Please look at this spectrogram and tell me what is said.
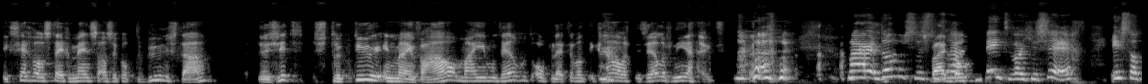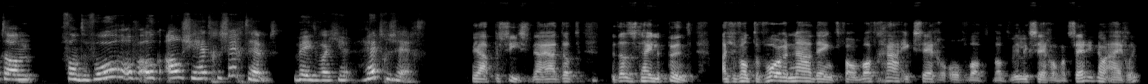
ik zeg wel eens tegen mensen als ik op de bühne sta, er zit structuur in mijn verhaal, maar je moet heel goed opletten, want ik haal het er zelf niet uit. maar dan is dus de vraag, dan... weet wat je zegt, is dat dan van tevoren of ook als je het gezegd hebt, weet wat je hebt gezegd? Ja, precies. Nou ja, dat, dat is het hele punt. Als je van tevoren nadenkt van wat ga ik zeggen of wat, wat wil ik zeggen of wat zeg ik nou eigenlijk.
